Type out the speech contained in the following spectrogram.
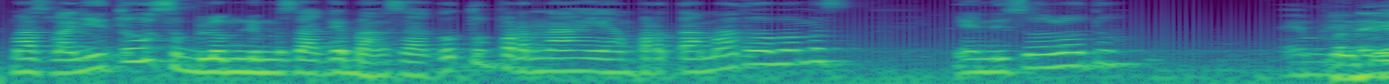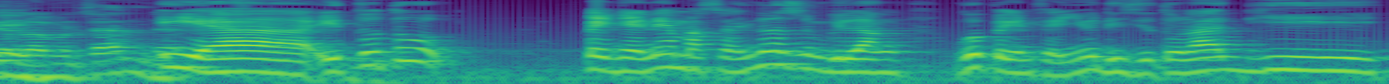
Mas Panji tuh sebelum di Mesake Bangsaku tuh pernah yang pertama tuh apa Mas? Yang di Solo tuh? MDB. Iya, itu tuh pengennya Mas Panji langsung bilang gue pengen venue di situ lagi.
